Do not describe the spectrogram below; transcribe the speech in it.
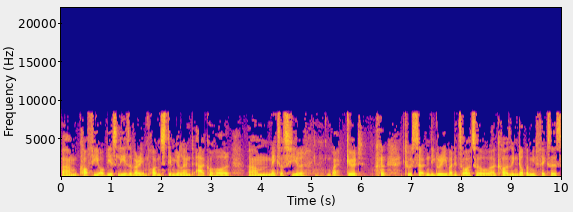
Um, coffee obviously is a very important stimulant. Alcohol um, makes us feel well good, to a certain degree, but it's also uh, causing dopamine fixes.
